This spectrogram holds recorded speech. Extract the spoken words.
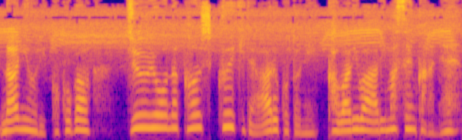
何よりここが重要な監視区域であることに変わりはありませんからね。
